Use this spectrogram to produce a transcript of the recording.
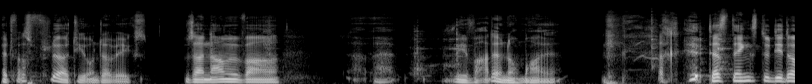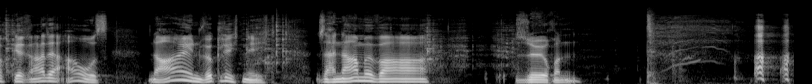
etwas flirty unterwegs. Sein Name war. Äh, wie war der nochmal? Ach, das denkst du dir doch gerade aus. Nein, wirklich nicht. Sein Name war Sören.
